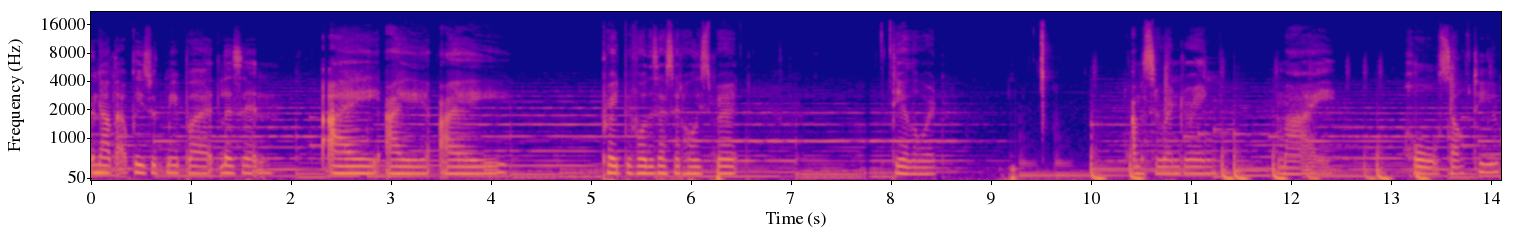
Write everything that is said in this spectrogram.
not that pleased with me, but listen, I I I prayed before this. I said, Holy Spirit, dear Lord, I'm surrendering my whole self to you.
